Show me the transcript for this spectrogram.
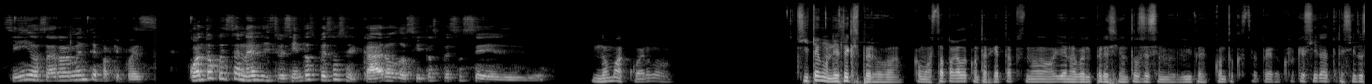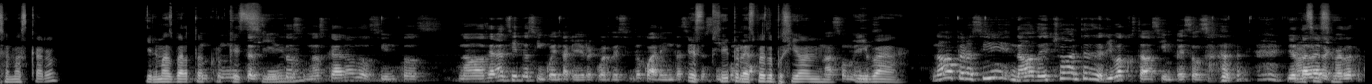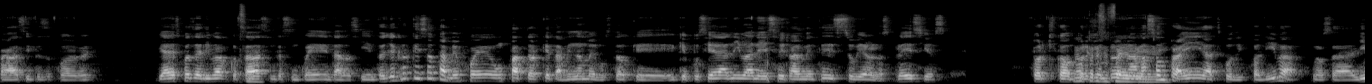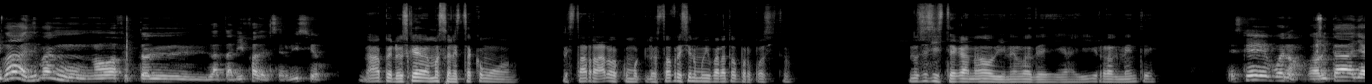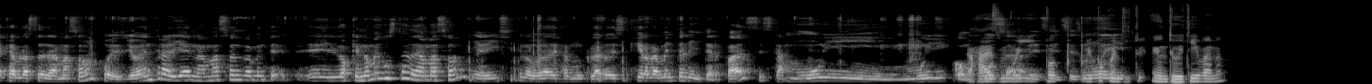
Sí, o sea, realmente, porque pues, ¿cuánto cuesta Netflix? ¿300 pesos el caro? ¿200 pesos el...? No me acuerdo. Sí tengo Netflix, pero como está pagado con tarjeta, pues no, ya no veo el precio, entonces se me olvida cuánto cuesta, pero creo que sí era 300 el más caro. Y el más barato creo que es 300, 100, más caro, 200... No, eran 150 que yo recuerde, 140, 150. sí, pero después lo pusieron más o menos. IVA. No, pero sí, no, de hecho antes del IVA costaba 100 pesos. yo Ah, todavía sí, sí. recuerdo que pagaba 100 pesos por... Ya después del IVA costaba 150, 200. Yo creo que eso también fue un factor que también no me gustó, que, que pusieran IVA en eso y realmente subieron los precios. Porque, como, No, por ejemplo, en Amazon Prime adjudicó el IVA. O sea, el IVA, el IVA no afectó el- la tarifa del servicio. Ah, pero es que Amazon está como. Está raro, como que lo está ofreciendo muy barato a propósito. No sé si esté ganado dinero de ahí realmente. Es que, bueno, ahorita ya que hablaste de Amazon, pues yo entraría en Amazon realmente. eh, lo que no me gusta de Amazon, y ahí sí te lo voy a dejar muy claro, es que realmente la interfaz está muy, muy confusa. Ajá, es muy, es muy poco intu- intuitiva, ¿no?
